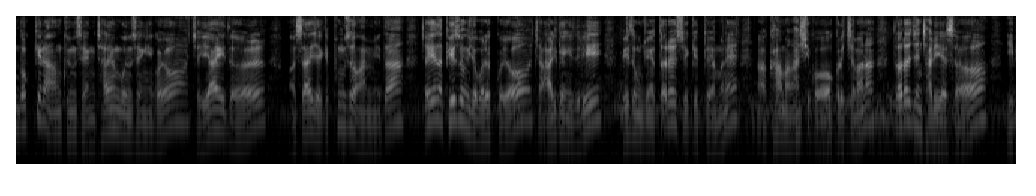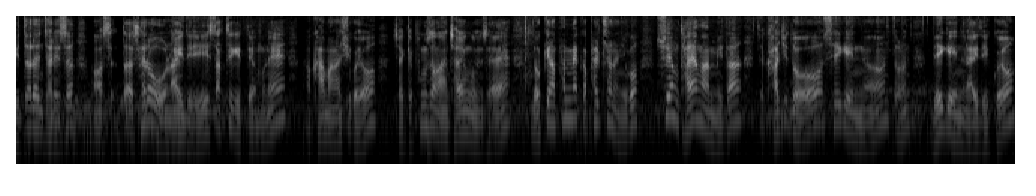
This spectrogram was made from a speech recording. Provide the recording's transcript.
녹기랑 군생, 자연 군생이고요. 자, 이 아이들 어, 사이즈 이렇게 풍성합니다. 자, 얘는 배송이 좀 어렵고요. 자, 알갱이들이 배송 중에 떨어질 수 있기 때문에 어, 감안하시고 그렇지만은 떨어진 자리에서 입이 떨어진 자리에서 어, 새- 또 새로운 아이들이 싹트기 때문에 어, 감안하시고요. 자, 이렇게 풍성한 자연 군생, 녹기랑 판매가 8,000원이고 수영 다양합니다. 자, 가지도 3개 있는 또는 4개 있는 아이도 있고요.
